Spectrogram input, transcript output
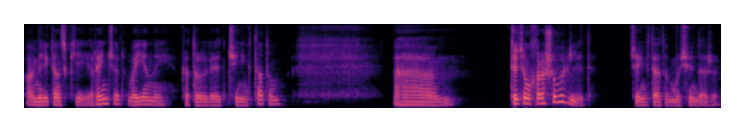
американский рейнджер военный, который играет Ченнинг Татум. Кстати, он хорошо выглядит. Ченнинг Татум очень даже.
